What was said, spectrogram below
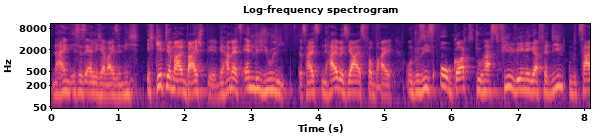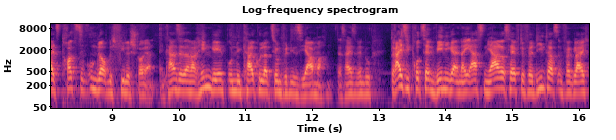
Nein, ist es ehrlicherweise nicht. Ich gebe dir mal ein Beispiel. Wir haben jetzt Ende Juli, das heißt ein halbes Jahr ist vorbei und du siehst, oh Gott, du hast viel weniger verdient und du zahlst trotzdem unglaublich viele Steuern. Dann kannst du jetzt einfach hingehen und eine Kalkulation für dieses Jahr machen. Das heißt, wenn du 30% weniger in der ersten Jahreshälfte verdient hast im Vergleich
